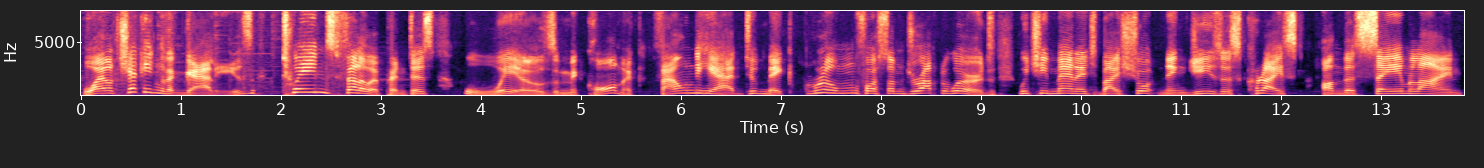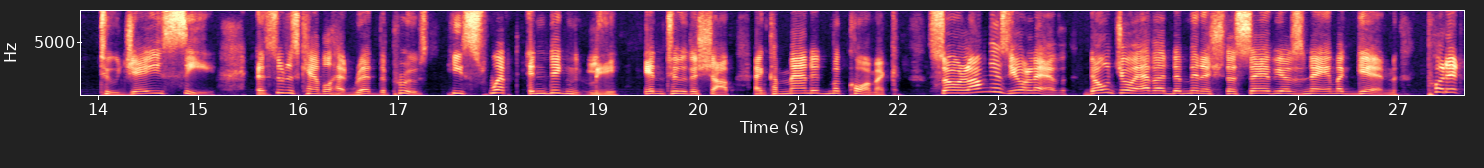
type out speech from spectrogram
While checking the galleys, Twain's fellow apprentice, Wales McCormick, found he had to make room for some dropped words, which he managed by shortening Jesus Christ on the same line to JC. As soon as Campbell had read the proofs, he swept indignantly into the shop and commanded McCormick, So long as you live, don't you ever diminish the Savior's name again. Put it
